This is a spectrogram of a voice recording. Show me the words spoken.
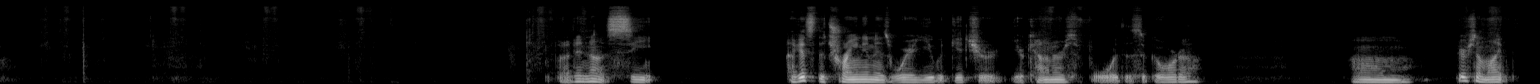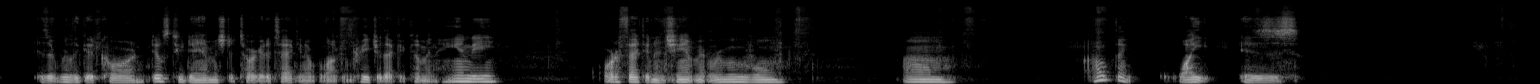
but I did not see. I guess the training is where you would get your, your counters for the Sigarda. Um, Piercing Light is a really good card. Deals 2 damage to target attacking or blocking creature that could come in handy. Artifact and enchantment removal. Um, I don't think white is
